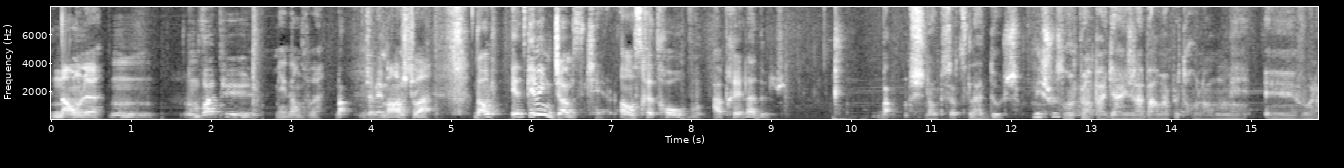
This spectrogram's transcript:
non, là. hmm, on me voit plus. Mais oui, on te voit. Bon, je vais me pencher. Penche-toi. Donc, It's Giving Jump Scare. On se retrouve après la douche. Bon, je suis donc sorti de la douche. Mes cheveux sont un peu en pagaille, j'ai la barbe un peu trop longue, mais euh, voilà.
